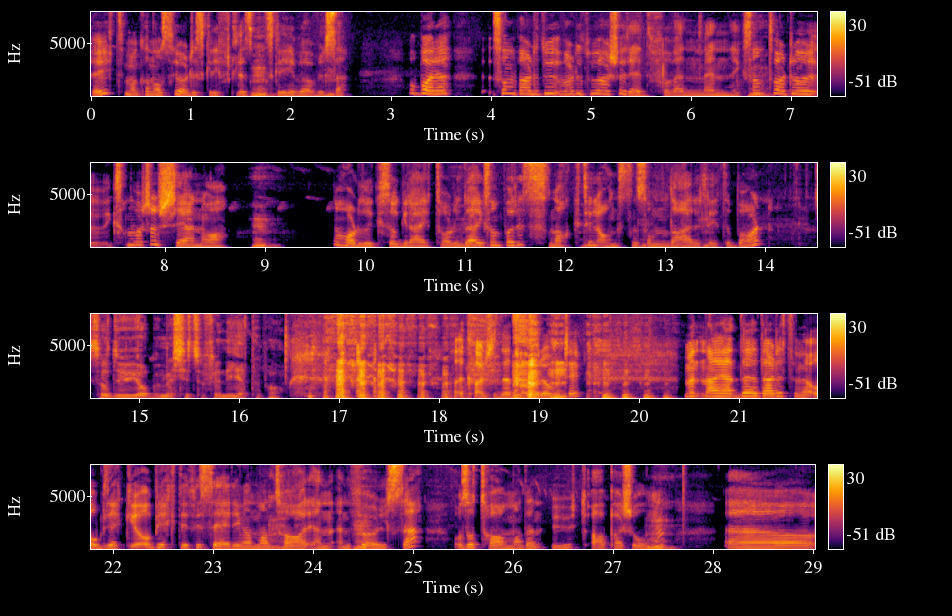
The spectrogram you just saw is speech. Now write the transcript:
høyt. Man kan også gjøre det skriftlig som en mm. skriveøvelse. Mm. Og bare sånn, hva, er du, hva, er det du, er så redd for, vennen min? Ikke sant? Mm. Hva, er det, ikke sant? hva det som skjer nå? Mm. Nå har du det ikke så greit. Har du det? Mm. Ikke sant? Bare snakk til angsten som om det er et lite barn. Så du jobber med schizofreni etterpå? det er kanskje det det går over til. Men nei, det, det er dette med objek objektifisering. At man tar en, en følelse, og så tar man den ut av personen. Uh,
